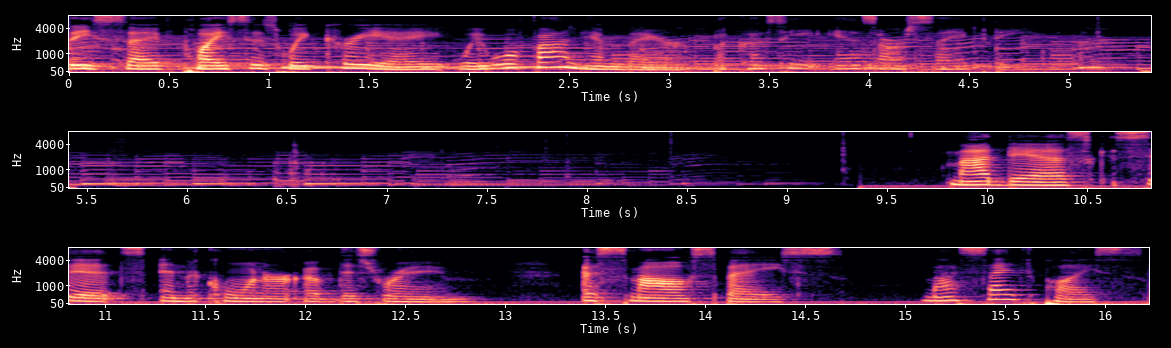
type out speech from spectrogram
These safe places we create, we will find Him there because He is our safety. My desk sits in the corner of this room, a small space, my safe place.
